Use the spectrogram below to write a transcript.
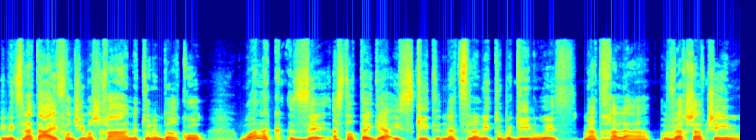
היא ניצלה את האייפון שהיא משכה נתונים דרכו וואלאק זה אסטרטגיה עסקית נצלנית to begin with מההתחלה ועכשיו כשאם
